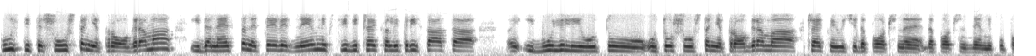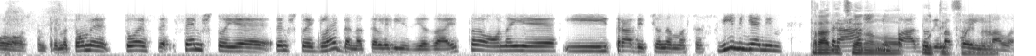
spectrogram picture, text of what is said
pustite šuštanje programa i da nestane TV dnevnik, svi bi čekali tri sata i buljili u tu, u to šuštanje programa čekajući da počne, da počne dnevnik u pola osam. Prema tome, to je sem što je, sem što je gledana televizija zaista, ona je i tradicionalna sa svim njenim tradicionalno padovima koje imala.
